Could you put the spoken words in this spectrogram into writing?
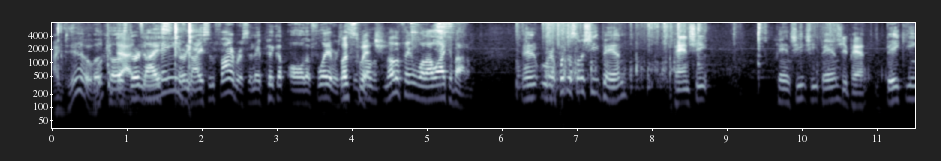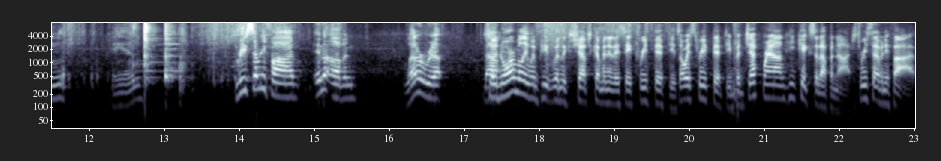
I do. Look at that. they're It's nice. amazing. They're nice and fibrous, and they pick up all the flavors. Let's is another- switch. Another thing, what I like about them, and we're gonna put this on a sheet pan, Pan sheet, pan sheet, sheet pan, sheet pan. baking pan, 375 in the oven. Let her rip. So normally when people when the chefs come in and they say 350, it's always 350. But Jeff Brown, he kicks it up a notch, 375.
